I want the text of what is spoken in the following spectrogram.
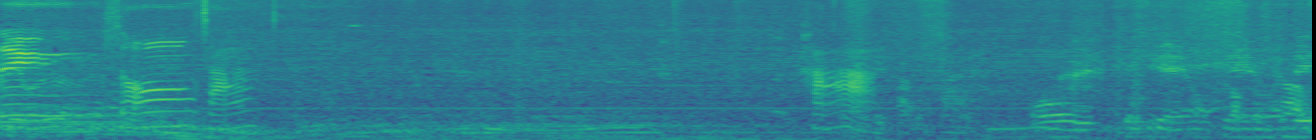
หนึ่งสองสามค่ะโอ้ยเก๋ๆโอเควันดี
